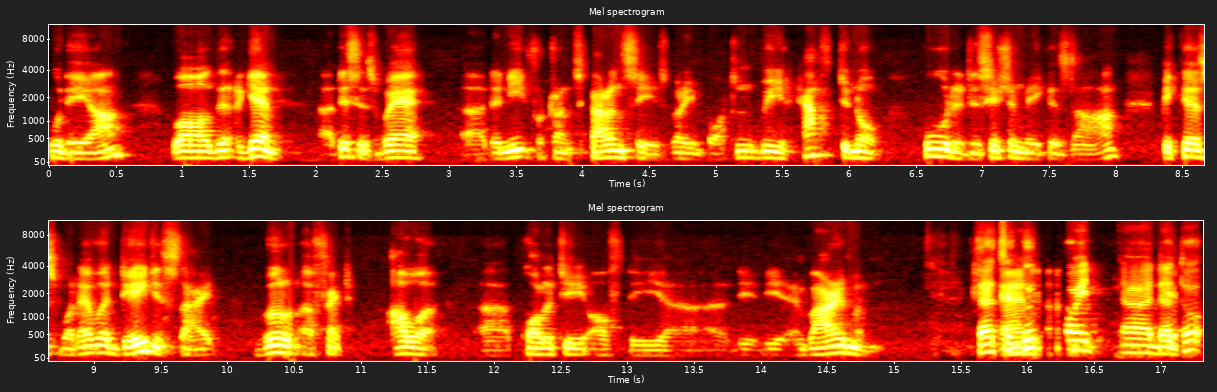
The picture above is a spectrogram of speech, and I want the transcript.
who they are? Well, the, again, uh, this is where uh, the need for transparency is very important. We have to know who the decision makers are because whatever they decide will affect our uh, quality of the, uh, the, the environment. That's a good point, uh, Dato.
